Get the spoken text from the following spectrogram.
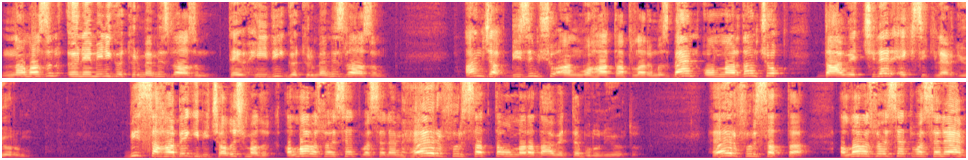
Namazın önemini götürmemiz lazım. Tevhidi götürmemiz lazım. Ancak bizim şu an muhataplarımız ben onlardan çok davetçiler eksikler diyorum. Biz sahabe gibi çalışmadık. Allah Resulü Aleyhisselatü Vesselam her fırsatta onlara davette bulunuyordu. Her fırsatta. Allah Resulü Aleyhisselatü Vesselam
